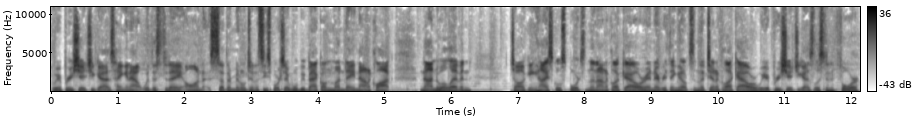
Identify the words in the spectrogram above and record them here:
We appreciate you guys hanging out with us today on Southern Middle Tennessee Sports Day. We'll be back on Monday, 9 o'clock, 9 to 11, talking high school sports in the 9 o'clock hour and everything else in the 10 o'clock hour. We appreciate you guys listening for.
